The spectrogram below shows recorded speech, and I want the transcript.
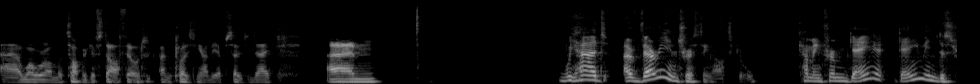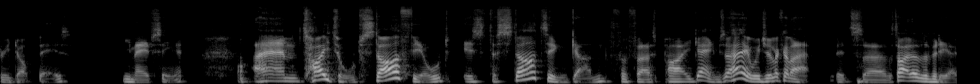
uh, while we're on the topic of Starfield. I'm closing out the episode today. Um, we had a very interesting article coming from game, GameIndustry.biz You may have seen it. Um, titled "Starfield is the starting gun for first-party games." So, hey, would you look at that? It's uh, the title of the video.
